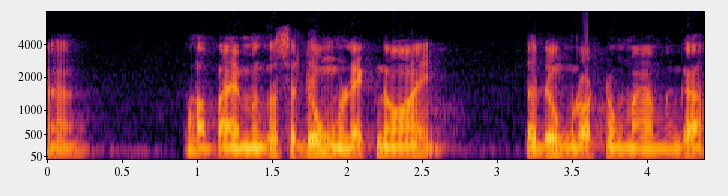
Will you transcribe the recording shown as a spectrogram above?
อ่าต่อไปมันก็สะดุ้งเล็กน้อย สะดุ้งลดลงมาเหมือนกับ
